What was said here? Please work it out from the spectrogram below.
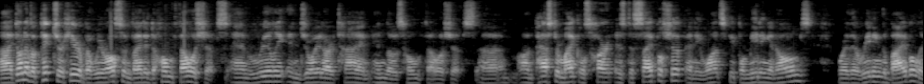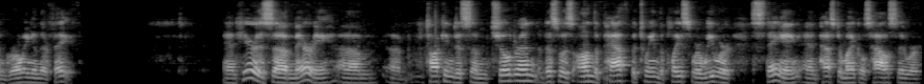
I don't have a picture here, but we were also invited to home fellowships and really enjoyed our time in those home fellowships. Uh, on Pastor Michael's heart is discipleship, and he wants people meeting in homes where they're reading the Bible and growing in their faith. And here is uh, Mary um, uh, talking to some children. This was on the path between the place where we were staying and Pastor Michael's house. They were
